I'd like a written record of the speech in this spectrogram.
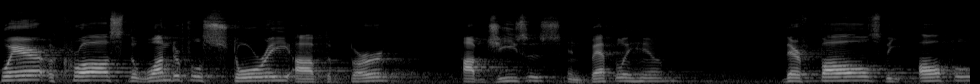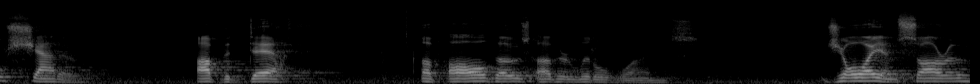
where across the wonderful story of the birth of Jesus in Bethlehem, there falls the awful shadow of the death of all those other little ones. Joy and sorrow,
